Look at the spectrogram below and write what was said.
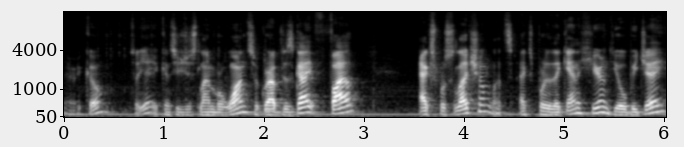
There we go. So yeah, you can see just Lambert 1. So grab this guy, file, export selection. Let's export it again here on the OBJ.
